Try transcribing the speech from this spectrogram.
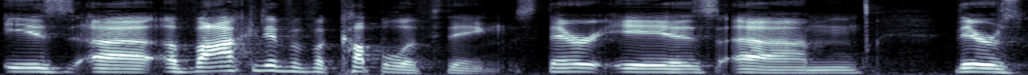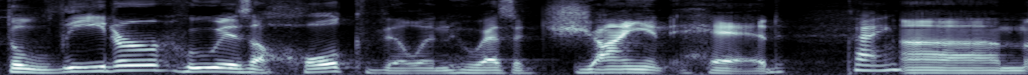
is uh, evocative of a couple of things. There is um, there's the leader who is a Hulk villain who has a giant head. Okay. Um,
